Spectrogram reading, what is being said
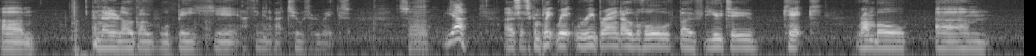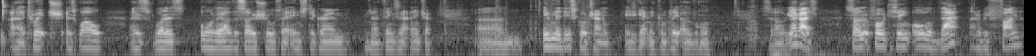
Um, and the new logo will be here, I think, in about two or three weeks. So yeah, uh, so it's a complete re- rebrand overhaul, both YouTube, Kick, Rumble, um, uh, Twitch as well, as well as all the other socials, so Instagram, you know, things of that nature. Um, even the Discord channel is getting a complete overhaul. So yeah, guys. So I look forward to seeing all of that. That'll be fun.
